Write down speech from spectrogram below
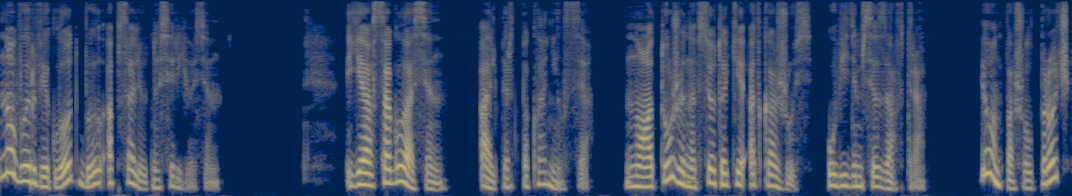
Но вырвиглот был абсолютно серьезен. «Я согласен», — Альперт поклонился. «Но от ужина все-таки откажусь. Увидимся завтра». И он пошел прочь,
